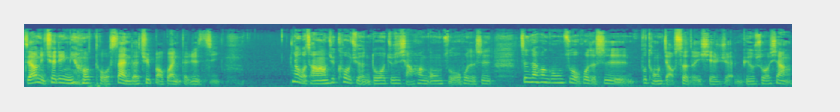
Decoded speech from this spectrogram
只要你确定你有妥善的去保管你的日记。那我常常去扣取很多，就是想换工作，或者是正在换工作，或者是不同角色的一些人，比如说像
